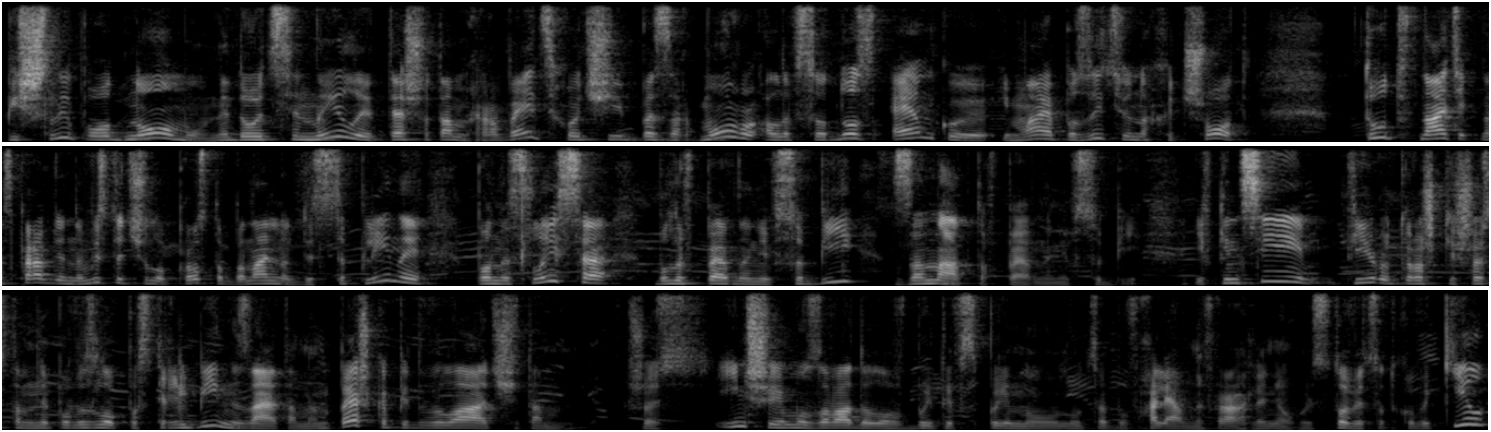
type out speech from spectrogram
Пішли по одному, недооцінили те, що там гравець, хоч і без армору, але все одно з Емкою і має позицію на хедшот. Тут Fnatic насправді не вистачило просто банально дисципліни, понеслися, були впевнені в собі, занадто впевнені в собі. І в кінці Фіру трошки щось там не повезло по стрільбі, не знаю, там МПшка підвела, чи там щось інше йому завадило вбити в спину. Ну, це був халявний фраг для нього, і 100% кіл,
